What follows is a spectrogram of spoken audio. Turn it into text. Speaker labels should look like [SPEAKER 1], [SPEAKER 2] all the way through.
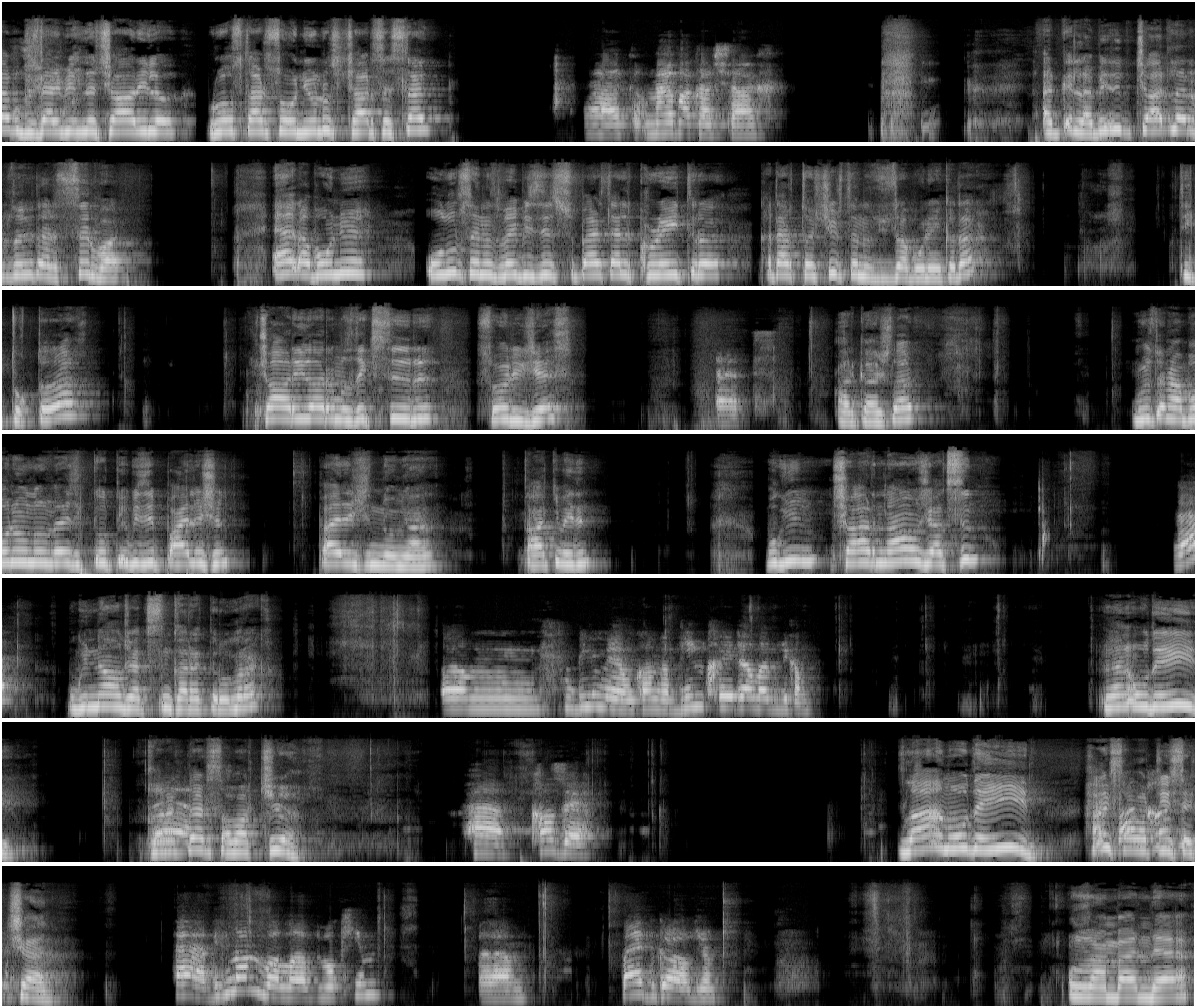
[SPEAKER 1] Arkadaşlar bu güzel bir çağrıyla Brawl Stars oynuyoruz. Çağrı seslen.
[SPEAKER 2] Merhaba arkadaşlar.
[SPEAKER 1] Arkadaşlar benim çağrılarımızda bir tane sır var. Eğer abone olursanız ve bizi Supercell Creator'a kadar taşırsanız 100 aboneye kadar TikTok'ta da çağrılarımızdaki sırrı söyleyeceğiz.
[SPEAKER 2] Evet.
[SPEAKER 1] Arkadaşlar. Bu yüzden abone olun ve TikTok'ta bizi paylaşın. Paylaşın diyorum yani. Takip edin. Bugün Çağrı ne alacaksın?
[SPEAKER 2] Ne?
[SPEAKER 1] Bugün ne alacaksın karakter olarak?
[SPEAKER 2] Um, bilmiyorum kanka. Bin kredi alabilirim.
[SPEAKER 1] Yani o değil. Karakter savaşçı.
[SPEAKER 2] He, kaze.
[SPEAKER 1] Lan o değil. Hangi savaşçıyı seçeceksin?
[SPEAKER 2] He, bilmem vallahi bir bakayım. Um, ben Edgar alacağım.
[SPEAKER 1] O zaman ben de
